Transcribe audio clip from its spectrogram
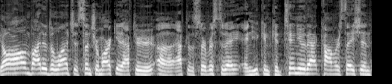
Y'all all invited to lunch at Central Market after uh, after the service today, and you can continue that conversation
